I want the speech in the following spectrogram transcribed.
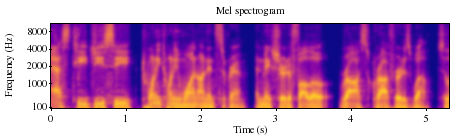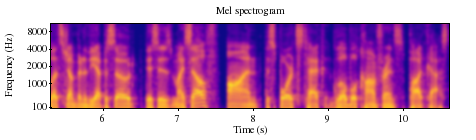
STGC 2021 on Instagram and make sure to follow Ross Crawford as well. So let's jump into the episode. This is myself on the Sports Tech Global Conference podcast.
